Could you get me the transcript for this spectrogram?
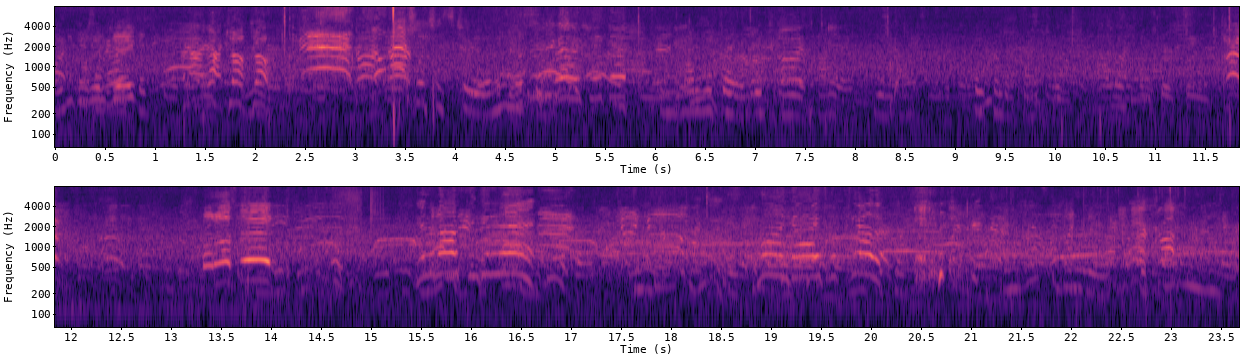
maybe there's a Well, way Jake. kids Go, go. Which is true. And then this is, and how do you judge which one is higher? You know, say somebody graduates already. Come on, Austin. Get it, Austin, get it in. Come on, guys, work together. And it has to be with the total number.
